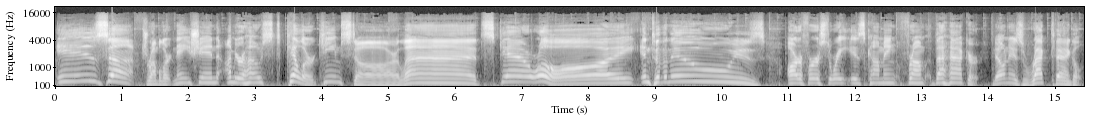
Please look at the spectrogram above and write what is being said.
is up, DramaAlert Nation? I'm your host, Killer Keemstar. Let's get right into the news. Our first story is coming from the hacker known as Rectangle.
